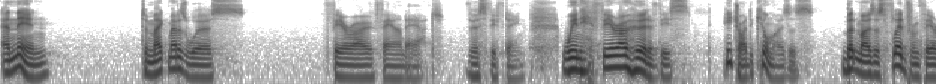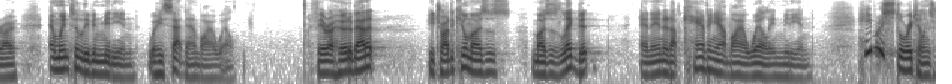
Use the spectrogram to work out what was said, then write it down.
And then, to make matters worse, Pharaoh found out. Verse 15. When Pharaoh heard of this, he tried to kill Moses. But Moses fled from Pharaoh and went to live in Midian, where he sat down by a well. Pharaoh heard about it. He tried to kill Moses. Moses legged it and ended up camping out by a well in Midian. Hebrew storytelling is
